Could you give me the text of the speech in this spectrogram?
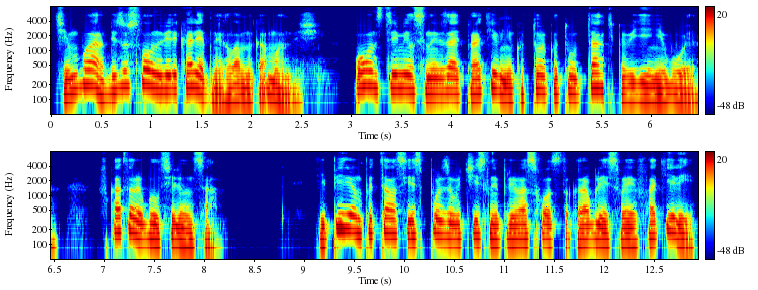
Чембар, безусловно, великолепный главнокомандующий. Он стремился навязать противнику только ту тактику ведения боя, в которой был силен сам. Теперь он пытался использовать численное превосходство кораблей своей флотилии,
